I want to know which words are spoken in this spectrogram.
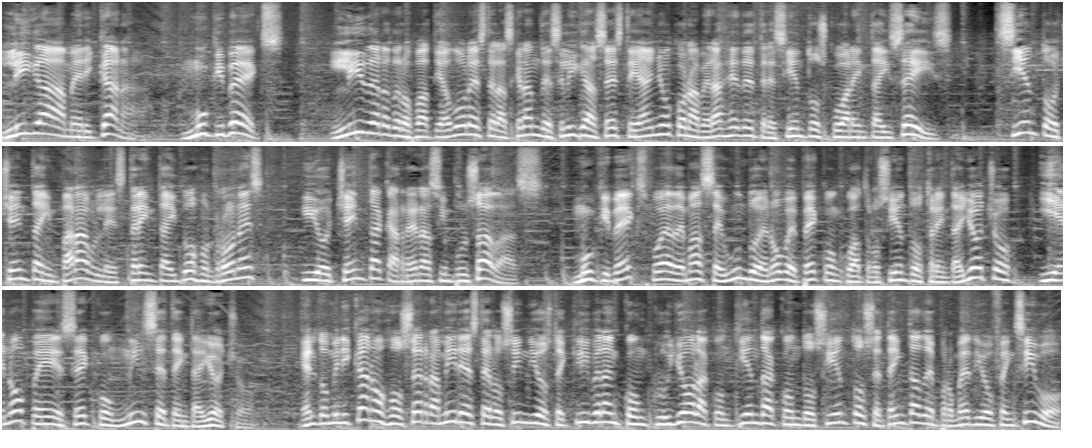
Liga Americana. Mookie Becks, líder de los bateadores de las grandes ligas este año con averaje de 346, 180 imparables, 32 honrones y 80 carreras impulsadas. Mookie Becks fue además segundo en OVP con 438 y en OPS con 1078. El dominicano José Ramírez de los Indios de Cleveland concluyó la contienda con 270 de promedio ofensivo,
